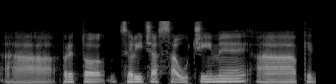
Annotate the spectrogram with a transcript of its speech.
a preto celý čas sa učíme a keď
